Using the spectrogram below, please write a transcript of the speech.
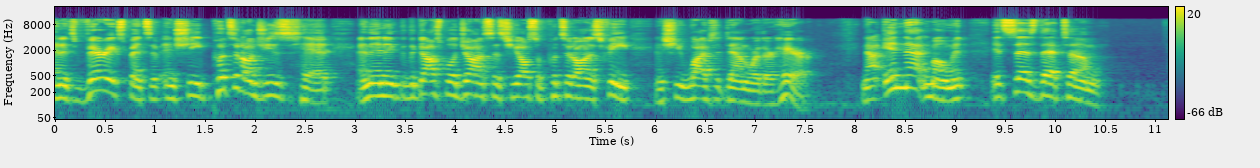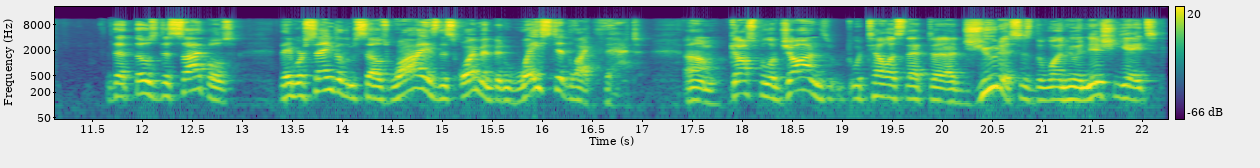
and it's very expensive. And she puts it on Jesus' head. And then in the Gospel of John says she also puts it on his feet and she wipes it down with her hair. Now, in that moment, it says that um, that those disciples they were saying to themselves, "Why has this ointment been wasted like that?" Um, Gospel of John would tell us that uh, Judas is the one who initiates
